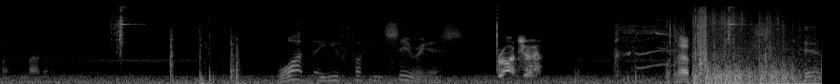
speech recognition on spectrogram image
Like ladder. What? Are you fucking serious? Roger. What happened? Hit.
